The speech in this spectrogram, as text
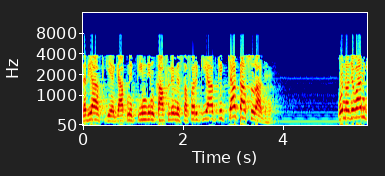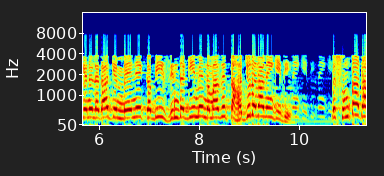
دریافت کیا کہ آپ نے تین دن قافلے میں سفر کیا، آپ کے کیا تاثرات ہیں؟ وہ نوجوان کہنے لگا کہ میں نے کبھی زندگی میں نماز تحجد ادا نہیں کی تھی۔ میں سنتا تھا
